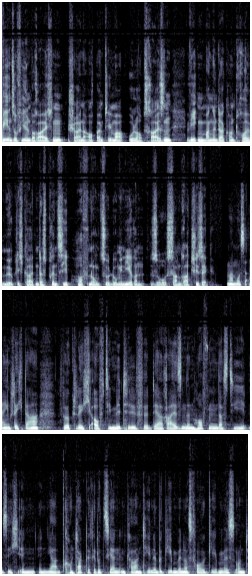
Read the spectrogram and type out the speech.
Wie in so vielen Bereichen scheine auch beim Thema Urlaubsreisen wegen mangelnder Kontrollmöglichkeiten das Prinzip Hoffnung zu dominieren, so Sandra Czizek. Man muss eigentlich da wirklich auf die Mithilfe der Reisenden hoffen, dass die sich in, in ja, Kontakte reduzieren, in Quarantäne begeben, wenn das vorgegeben ist und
